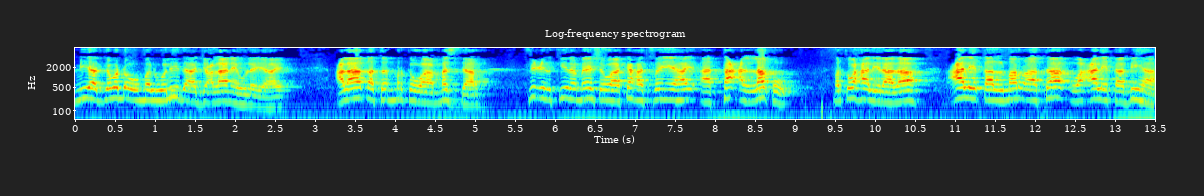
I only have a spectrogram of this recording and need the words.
miyaad gabadha umalwaliid a jeclaane u leeyahay? Calaaqatan marka waa masdar ficilkiina meesha waa ka xadfan yahay ataclaqu. Marka waxaa la yihahdaa caliqa almar'ata wa caliqa biha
